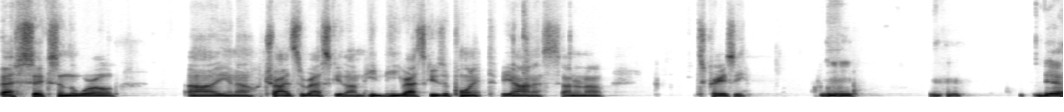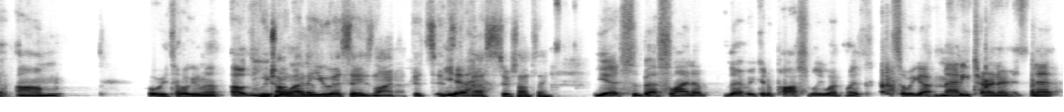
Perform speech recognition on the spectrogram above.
best six in the world. Uh, you know, tries to rescue them. He he rescues a point. To be honest, I don't know. It's crazy. hmm hmm Yeah. Um, what were we talking about? Oh, the We're talking about the. USA's lineup. It's it's Yeah. the best or something. Yeah, it's the best lineup that we could have possibly went with. So we got Maddie Turner in net.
